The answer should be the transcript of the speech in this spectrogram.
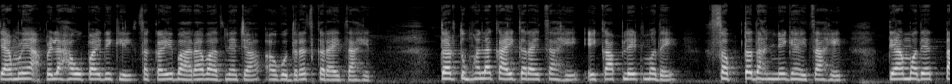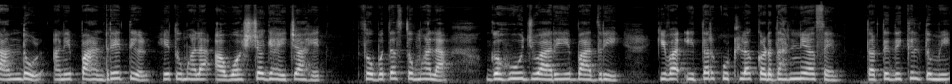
त्यामुळे आपल्याला हा उपाय देखील सकाळी बारा वाजण्याच्या अगोदरच करायचा आहे. तर तुम्हाला काय करायचं आहे? एका प्लेटमध्ये सप्तधान्य घ्यायचं आहेत त्यामध्ये तांदूळ आणि पांढरे तीळ हे तुम्हाला अवश्य घ्यायचे आहेत. सोबतच तुम्हाला गहू ज्वारी बाजरी किंवा इतर कुठलं कडधान्य असेल तर ते देखील तुम्ही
